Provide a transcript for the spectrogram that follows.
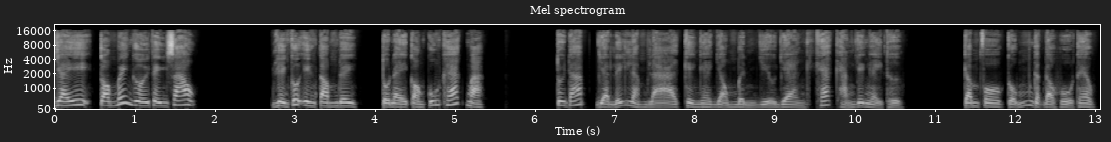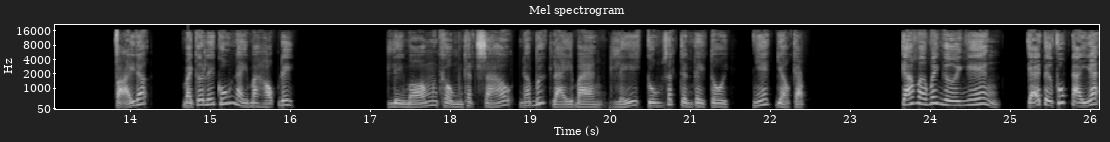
Vậy còn mấy người thì sao? Liên cứ yên tâm đi, tụi này còn cuốn khác mà. Tôi đáp và lấy làm lạ khi nghe giọng mình dịu dàng khác hẳn với ngày thường. Câm phô cũng gật đầu hùa theo. Phải đó, mày cứ lấy cuốn này mà học đi. Liên mõm không khách sáo, nó bước lại bàn, lấy cuốn sách trên tay tôi, nhét vào cặp. Cảm ơn mấy người nghe, kể từ phút này á,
